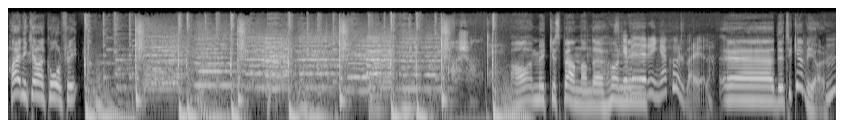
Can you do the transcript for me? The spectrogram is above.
Heineken alkoholfri. Ja, mycket spännande. Hörrni, Ska vi ringa Kullberg eller? Eh, det tycker jag vi gör. Mm.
